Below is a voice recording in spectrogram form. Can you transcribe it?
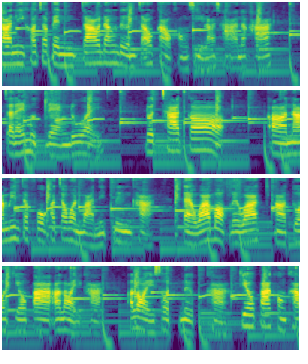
ร้านนี้เขาจะเป็นเจ้าดั้งเดิมเจ้าเก่าของศรีราชานะคะ จะได้หมึกแดงด้วย รสชาติก็น้ำวินเตอร์โฟเขาจะหวานหวานๆนิดนึงค่ะ แต่ว่าบอกเลยว่าตัวเกี๊ยวปลาอร่อยค่ะ อร่อยสดหนึบค่ะ เกี๊ยวปลาของเขา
